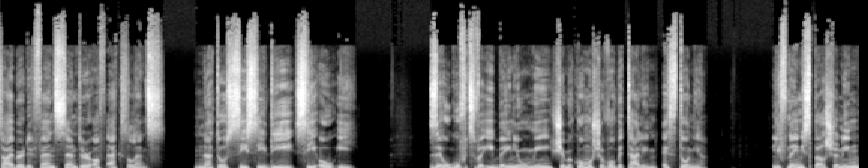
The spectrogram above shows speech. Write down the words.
Cyber Defense Center of Excellence, NATO CCD-COE. זהו גוף צבאי בינלאומי שמקום מושבו בטאלין, אסטוניה. לפני מספר שנים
